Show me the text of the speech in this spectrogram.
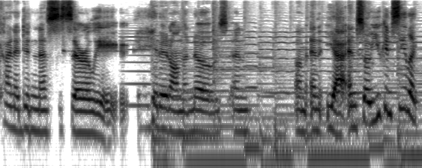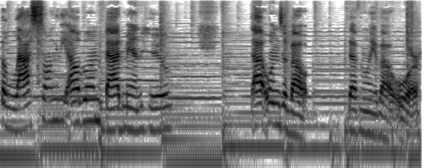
kind of didn't necessarily hit it on the nose and um and yeah and so you can see like the last song of the album bad man who that one's about definitely about war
